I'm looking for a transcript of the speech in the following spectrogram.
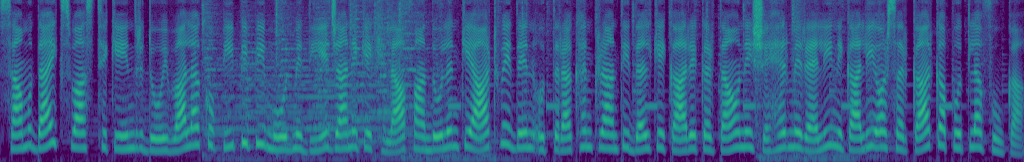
सामुदायिक स्वास्थ्य केंद्र डोईवाला को पीपीपी मोड में दिए जाने के खिलाफ आंदोलन के आठवें दिन उत्तराखंड क्रांति दल के कार्यकर्ताओं ने शहर में रैली निकाली और सरकार का पुतला फूका।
